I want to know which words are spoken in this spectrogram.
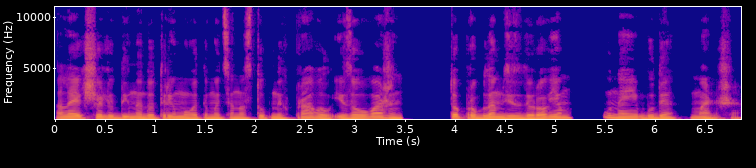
але якщо людина дотримуватиметься наступних правил і зауважень, то проблем зі здоров'ям у неї буде менше.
